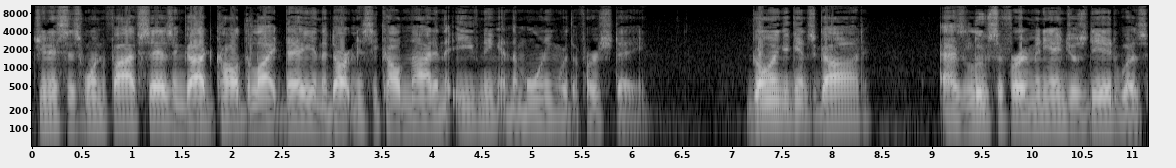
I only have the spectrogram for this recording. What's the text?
Genesis 1 5 says, And God called the light day, and the darkness he called night, and the evening and the morning were the first day. Going against God, as Lucifer and many angels did, was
